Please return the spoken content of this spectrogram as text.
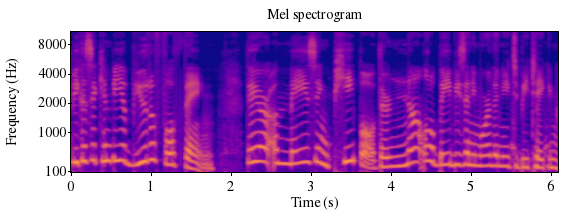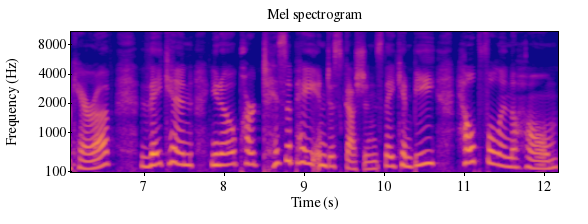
because it can be a beautiful thing. They are amazing people. They're not little babies anymore that need to be taken care of. They can, you know, participate in discussions, they can be helpful in the home.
